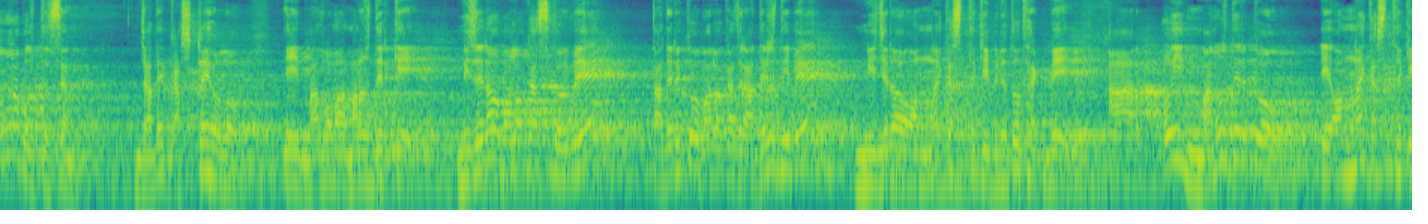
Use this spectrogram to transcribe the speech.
আল্লাহ বলতেছেন, যাদের কাজটাই হলো এই ভালো মানুষদেরকে নিজেরাও ভালো কাজ করবে তাদেরকেও ভালো কাজের আদেশ দিবে, নিজেরাও অন্যায় কাছ থেকে বিরত থাকবে, আর ওই মানুষদেরকেও এই অন্যায় কাছ থেকে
